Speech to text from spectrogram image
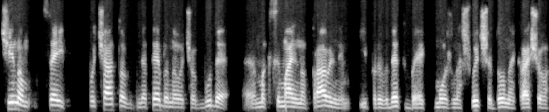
чином цей початок для тебе новачок буде максимально правильним і приведе тебе як можна швидше до найкращого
